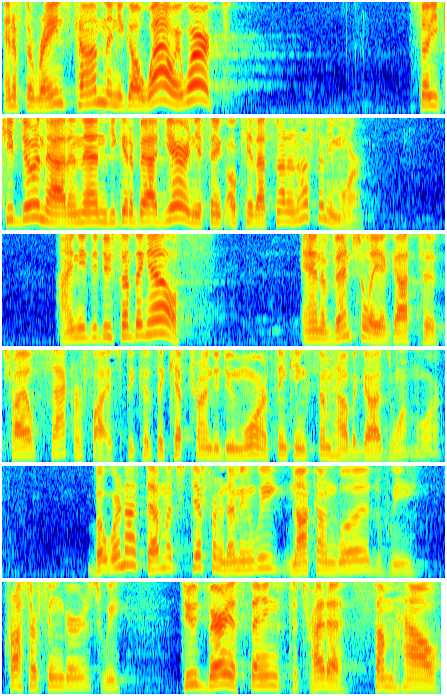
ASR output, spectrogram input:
and if the rains come, then you go, wow, it worked. So you keep doing that, and then you get a bad year, and you think, okay, that's not enough anymore. I need to do something else. And eventually it got to child sacrifice because they kept trying to do more, thinking somehow the gods want more. But we're not that much different. I mean, we knock on wood, we cross our fingers, we do various things to try to somehow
